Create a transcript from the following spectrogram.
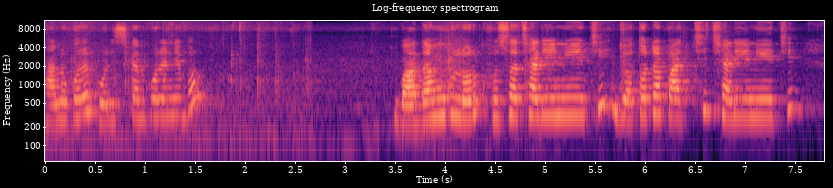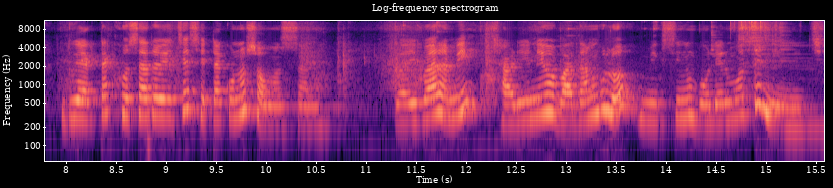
ভালো করে পরিষ্কার করে নেব। বাদামগুলোর খোসা ছাড়িয়ে নিয়েছি, যতটা পাচ্ছি ছাড়িয়ে নিয়েছি। দু একটা খোসা রয়েছে, সেটা কোনো সমস্যা নেই। তো এবার আমি ছাড়িয়ে নেওয়া বাদামগুলো মিক্সিং বোলের মধ্যে নিয়ে নিচ্ছি।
